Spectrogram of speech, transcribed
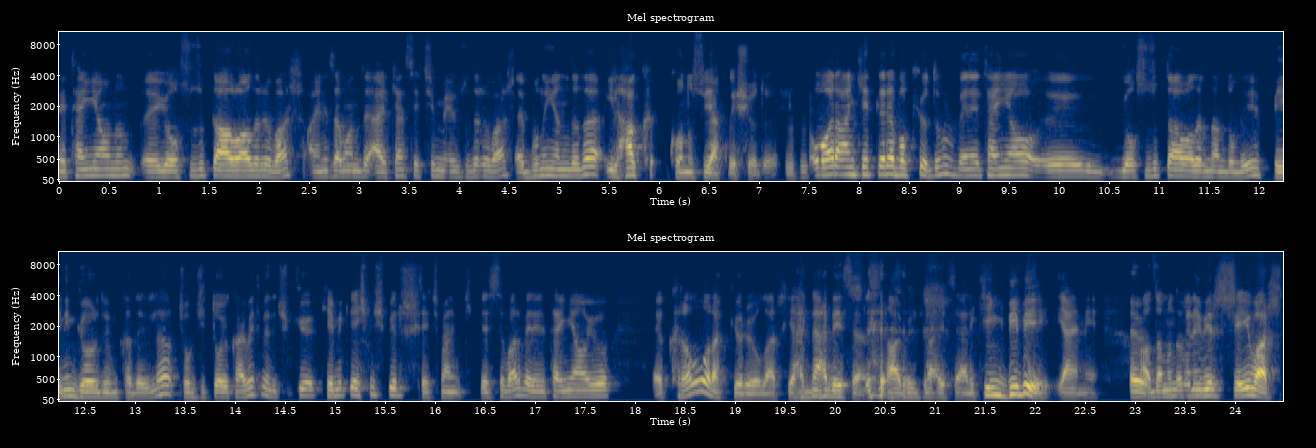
Netanyahu'nun e, yolsuzluk davaları var. Aynı zamanda erken seçim mevzuları var. E, bunun yanında da ilhak konusu yaklaşıyordu. Hı hı. O ara anketlere bakıyordum ve Netanyahu e, yolsuzluk davalarından dolayı benim gördüğüm kadarıyla çok ciddi oy kaybetmedi. Çünkü kemikleşmiş bir seçmen kitlesi var ve Netanyahu'yu e, kral olarak görüyorlar. Yani neredeyse tabiri caizse yani King Bibi yani evet. adamın öyle bir şeyi var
